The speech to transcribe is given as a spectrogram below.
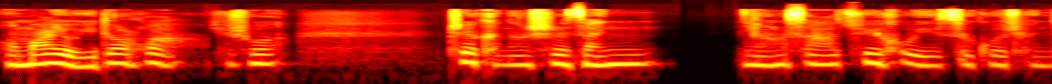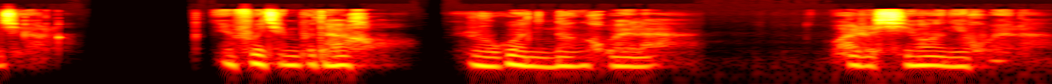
我妈有一段话就说：“这可能是咱娘仨最后一次过春节了。你父亲不太好，如果你能回来。”还是希望你回来。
